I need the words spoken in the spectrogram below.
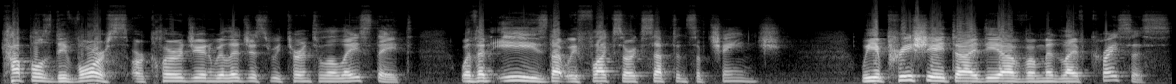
Couples divorce or clergy and religious return to the lay state with an ease that reflects our acceptance of change. We appreciate the idea of a midlife crisis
